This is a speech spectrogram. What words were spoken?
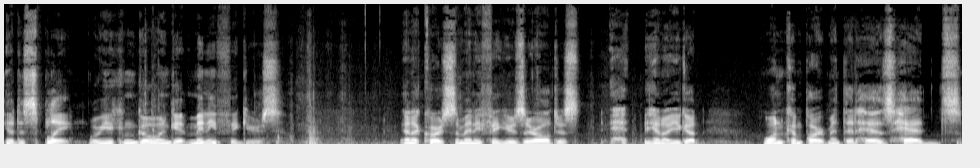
a display where you can go and get minifigures. And of course, the minifigures are all just, you know, you got one compartment that has heads,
